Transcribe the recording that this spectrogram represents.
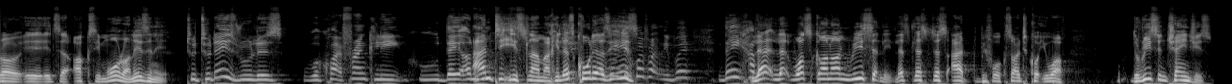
Bro, it's an oxymoron, isn't it? to today's rulers, well, quite frankly, who they are Anti-Islam, akhi. Let's call it as it is. Quite frankly, but they have Let, let, what's gone on recently? Let's let's just add before. Sorry to cut you off. The recent changes,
